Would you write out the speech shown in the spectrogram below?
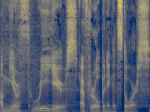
a mere three years after opening its doors.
